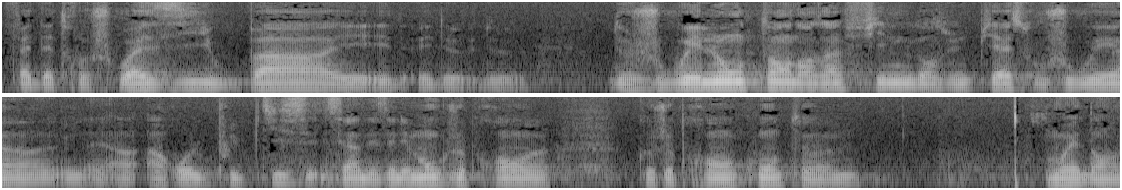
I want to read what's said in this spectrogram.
fait d'être choisi ou pas et, de de jouer longtemps dans un film dans une pièce ou jouer un, rôle plus petit, c'est un des éléments que je prends, euh, en compte euh, dans,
